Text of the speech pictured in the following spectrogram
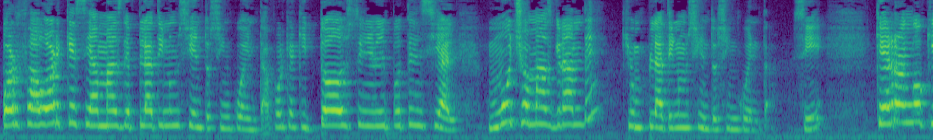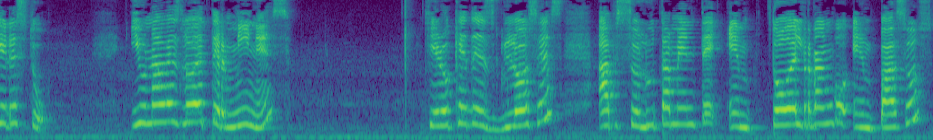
Por favor que sea más de Platinum 150, porque aquí todos tienen el potencial mucho más grande que un Platinum 150, ¿sí? ¿Qué rango quieres tú? Y una vez lo determines, quiero que desgloses absolutamente en todo el rango en pasos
